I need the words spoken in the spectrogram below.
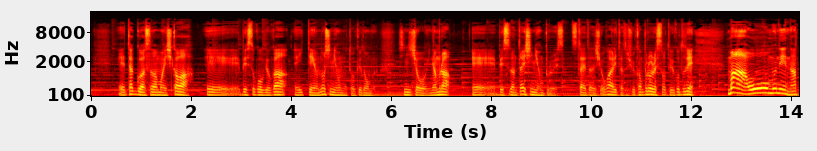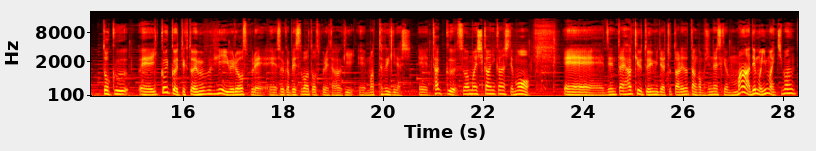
えー、タッグは諏訪間石川。えー、ベスト工業が1.4の新日本の東京ドーム。新庄稲村。えー、ベスト団体新日本プロレス。伝えたでしょうが有田と週刊プロレスということでまあおおむね納得、えー、一個一個言っていくと MVP ウェル・オスプレイ、えー、それからベストバウトオスプレイ高木、えー、全く息なし、えー、タッグ諏訪間石川に関しても、えー、全体波及という意味ではちょっとあれだったのかもしれないですけどまあでも今一番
